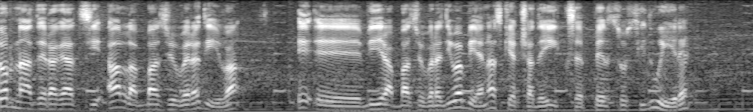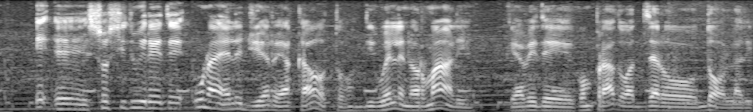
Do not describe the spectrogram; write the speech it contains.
tornate ragazzi alla base operativa e eh, vi dirà base operativa piena schiacciate X per sostituire e eh, sostituirete una LG RH8 di quelle normali che avete comprato a 0 dollari.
